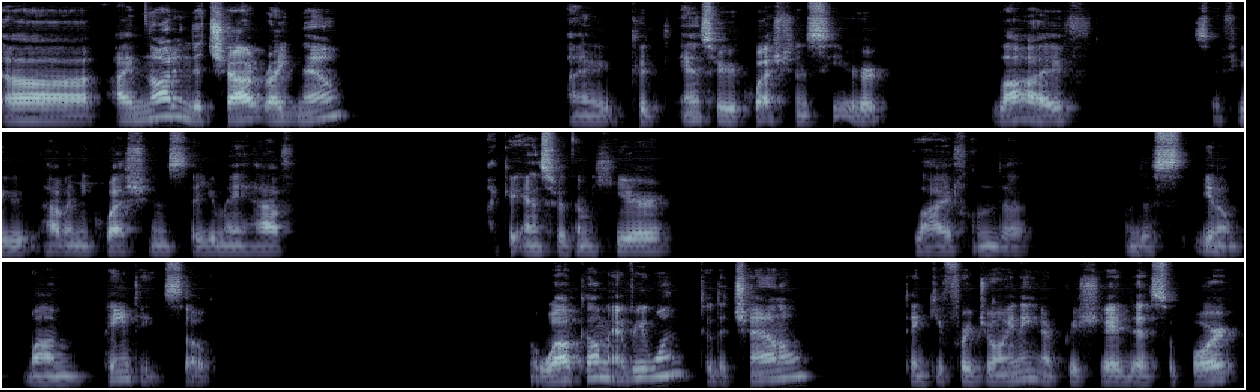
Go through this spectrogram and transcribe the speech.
uh, I'm not in the chat right now. I could answer your questions here live. So if you have any questions that you may have, I could answer them here live on the on this, you know, while I'm painting. So welcome everyone to the channel. Thank you for joining. I appreciate the support.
